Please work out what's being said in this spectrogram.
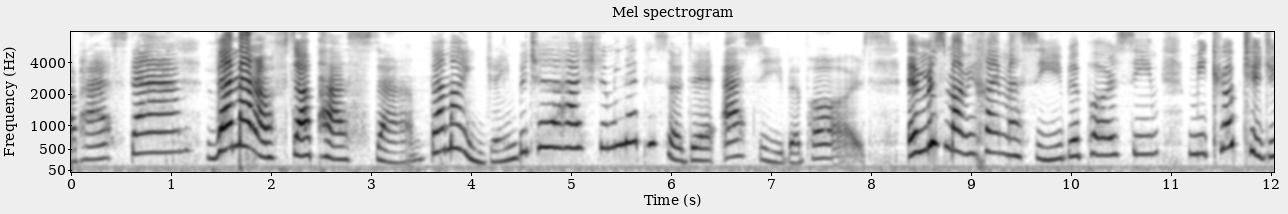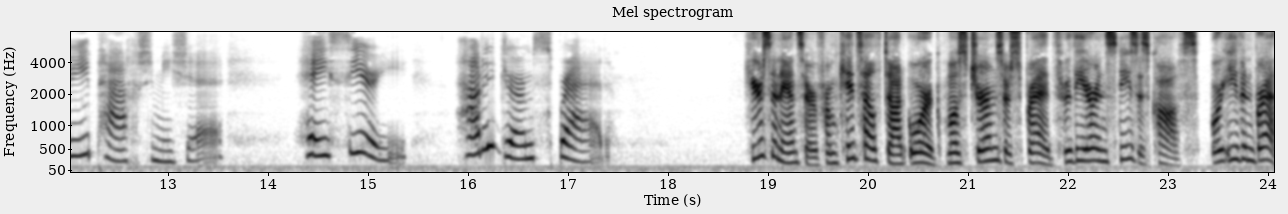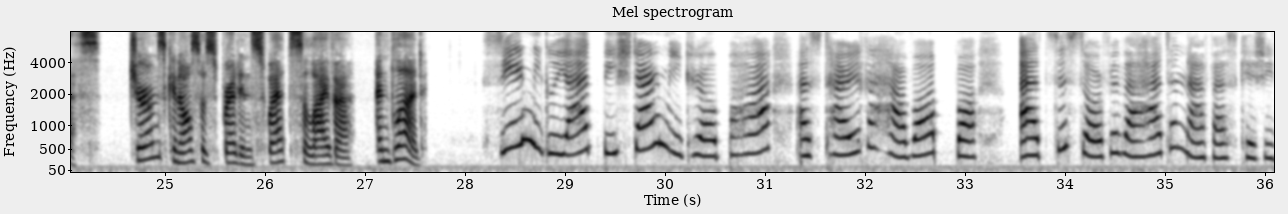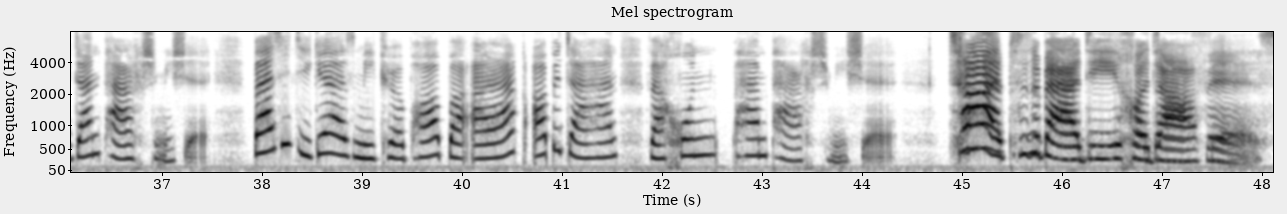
مهتاب هستم و من آفتاب هستم و ما اینجا این به چرا هشتمین اپیزود اسی بپرس امروز ما میخوایم اسی بپرسیم میکروب چجوری پخش میشه Hey Siri, how do germs spread? Here's an answer from kidshealth.org. Most germs are spread through the air in sneezes, coughs, or even breaths. Germs can also spread in sweat, saliva, and blood. سیر میگوید بیشتر میکروب ها از طریق هوا با عدس سرفه و حتی نفس کشیدن پخش میشه. بعضی دیگه از میکروب ها با عرق آب دهن و خون هم پخش میشه. تا بعدی خداحافظ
